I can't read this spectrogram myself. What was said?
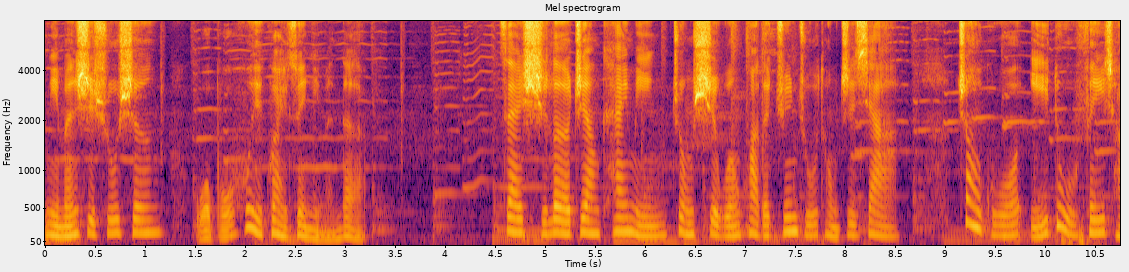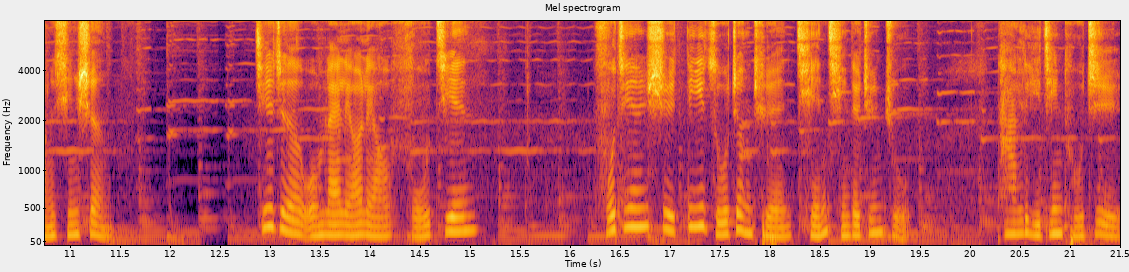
你们是书生，我不会怪罪你们的。”在石勒这样开明、重视文化的君主统治下，赵国一度非常兴盛。接着，我们来聊聊苻坚。苻坚是氐族政权前秦的君主，他励精图治，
